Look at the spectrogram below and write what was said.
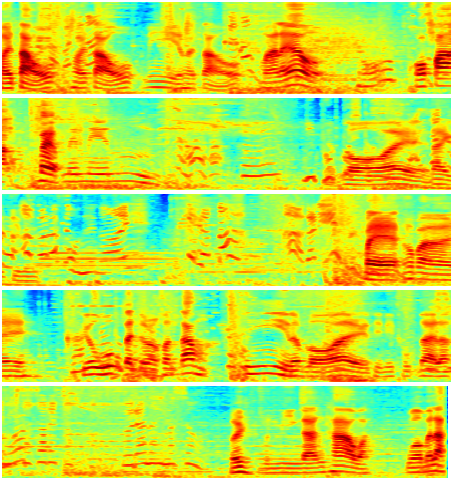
ทอยเต๋าทอยเต๋านี่ทอยเต๋ามาแล้วขอขอปะแบบเน้นๆ ร้อย ได้กทีนแปะเข้าไปเชื่อวุ้บแต่จนคอนตั้มนี่เรียบร้อย ทีนี้ทุบได้แล้ว เฮ้ย มันมีง้างท่าว่ะกลัวไหมล่ะ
